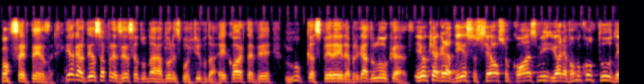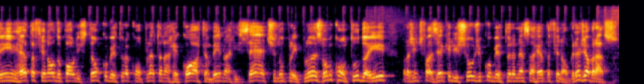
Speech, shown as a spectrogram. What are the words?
Com certeza. E agradeço a presença do narrador esportivo da Record TV, Lucas Pereira. Obrigado, Lucas. Eu que agradeço, Celso Cosme. E olha, vamos com tudo, hein? Reta final do Paulistão, cobertura completa na Record, também na R7, no Play Plus. Vamos com tudo aí para a gente fazer aquele show de cobertura nessa reta final. Grande abraço.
